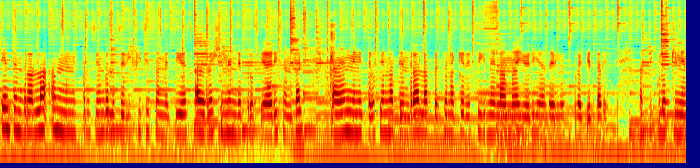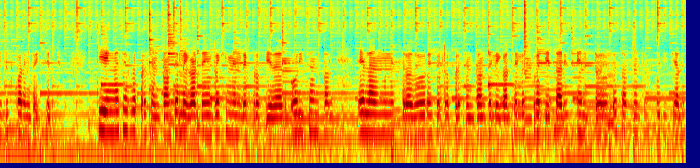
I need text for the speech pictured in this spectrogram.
quien tendrá la administración de los edificios sometidos al régimen de propiedad horizontal. La administración la tendrá la persona que designe la mayoría de los propietarios. Artículo 547. ¿Quién es el representante legal de un régimen de propiedad horizontal? El administrador es el representante legal de los propietarios en todos los asuntos judiciales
